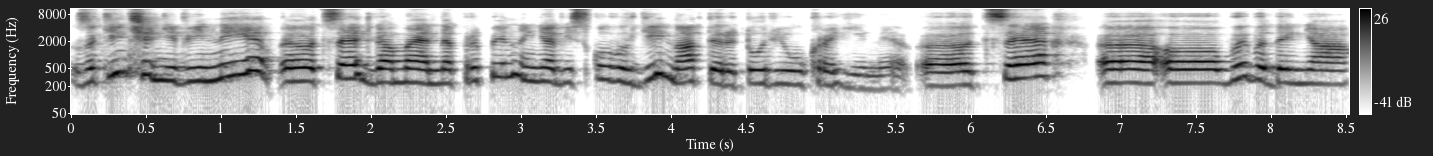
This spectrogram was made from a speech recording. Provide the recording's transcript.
Закінчення війни е, це для мене припинення військових дій на території України. Е, Це е, виведення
